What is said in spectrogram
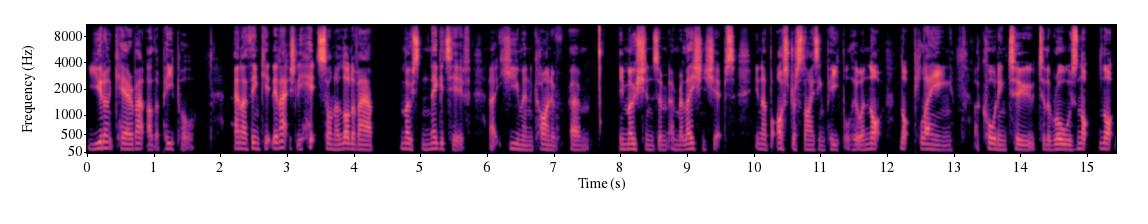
You don't care about other people. And I think it, it actually hits on a lot of our most negative uh, human kind of um, emotions and, and, relationships you know but ostracizing people who are not not playing according to to the rules not not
